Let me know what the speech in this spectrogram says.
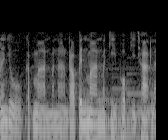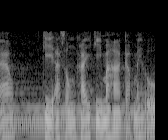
นั้นอยู่กับมารมานาน เราเป็นมารมากี่ภพกี่ชาติแล้ว กี่อสงไขยกี่มหากรัปไม่รู้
